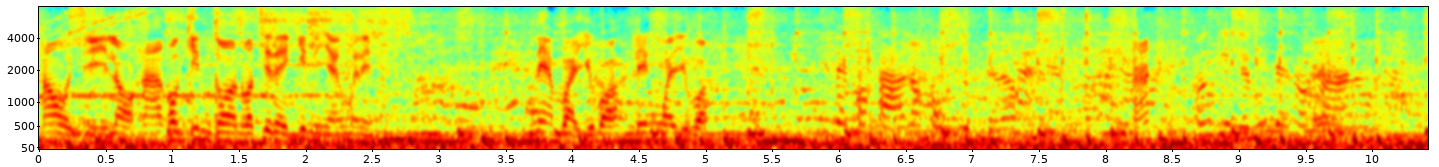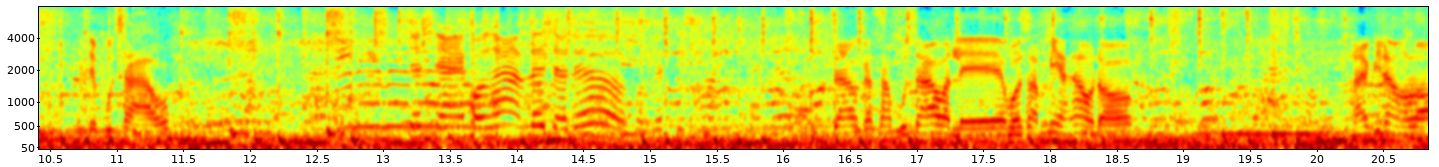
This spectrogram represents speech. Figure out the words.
เฮาสิเราหาเขากินก่อนว่าสิได้กินอีหยังมื้อนี้แนมไว้อยู่บ่เล็งไว้อยู่บ่มีแต่ขาวๆเนาะของกินกันเนาะฮะของกินก็มีแต่ขาวๆเนาะมีแต่ผู้สาวจะแชร์ข องงามเด้อจ้ะเด้อคนก็สิอ้อยเด้อเจ้ากับซ้ำผู้สาวอันแหละบ่ซ้ำเมียเฮาดอกไปพี่น้องรอ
